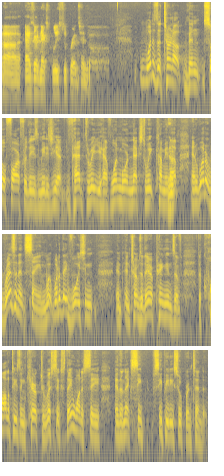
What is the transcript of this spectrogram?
uh, as their next police superintendent. What has the turnout been so far for these meetings? You have, you've had three, you have one more next week coming yep. up. And what are residents saying? What, what are they voicing in, in, terms of their opinions of the qualities and characteristics they want to see in the next C, CPD superintendent?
